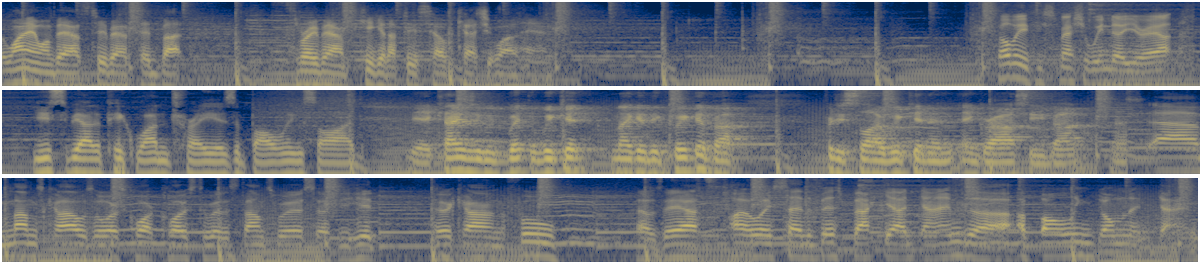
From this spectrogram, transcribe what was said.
one hand, one bounce, two bounce headbutt, three bounce, kick it up to yourself, catch it one hand. probably if you smash a window, you're out. Used to be able to pick one tree as a bowling side. Yeah, occasionally we'd wet the wicket, make it a bit quicker, but pretty slow wicket and, and grassy. But uh, Uh, Mum's car was always quite close to where the stumps were, so if you hit her car in the full, that was out. I always say the best backyard games are, are bowling dominant games.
